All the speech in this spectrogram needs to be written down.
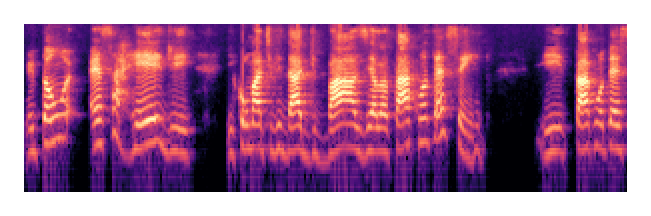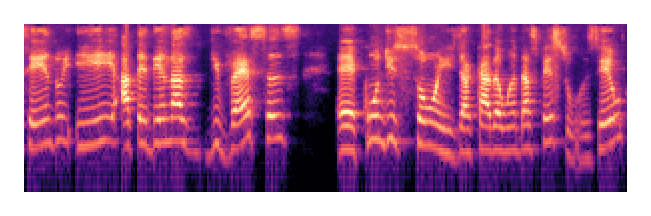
Então, essa rede, e como atividade de base, ela está acontecendo. E está acontecendo e atendendo às diversas é, condições de cada uma das pessoas. Eu,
